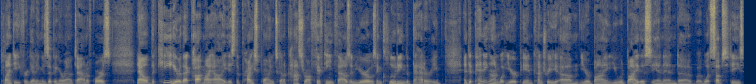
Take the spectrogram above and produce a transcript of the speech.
plenty for getting a zipping around town, of course. Now, the key here that caught my eye is the price point. It's going to cost around 15,000 euros, including the battery. And depending on what European country um, you're buying, you would buy this in, and uh, what subsidies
